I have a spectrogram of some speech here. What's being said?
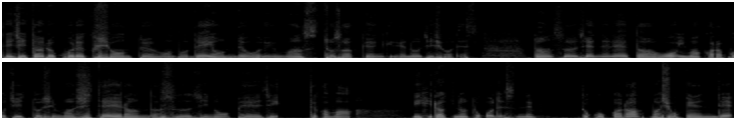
デジタルコレクションというもので読んでおります。著作権切れの辞書です。乱数ジェネレーターを今からポチッとしまして選んだ数字のページてかまあ見開きのとこですね。とこからまあ初見で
